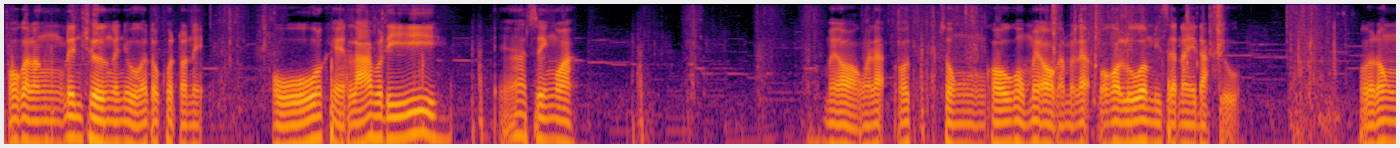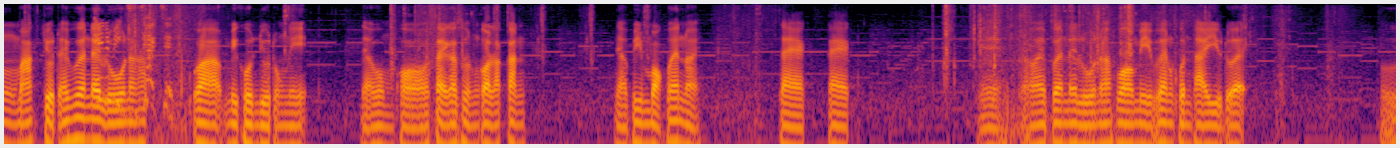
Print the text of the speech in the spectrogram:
เขากำลังเล่นเชิงกันอยู่กับทุกคนตอนนี้โอ้แขนล้าพอดี อ่าเซ็งว่ะ ไม่ออกมาแล้วเขาทรงเขาคงไม่ออกกันมาแล้วเพราะเขารู้ว่ามีสไนด์ดักอยู่เราต้องมาร์กจุดให้เพื่อนได้รู้นะครับ ว่ามีคนอยู่ตรงนี้ เดี๋ยวผมขอใส่กระสุนก่อนละกัน เดี๋ยวพิมพ์บอกเพื่อนหน่อย แตกแตกเอ๊เราให้เพื่อนได้รู้นะเพราะมีเพื่อนคนไทยอยู่ด้วยเอ้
